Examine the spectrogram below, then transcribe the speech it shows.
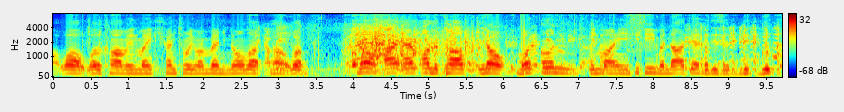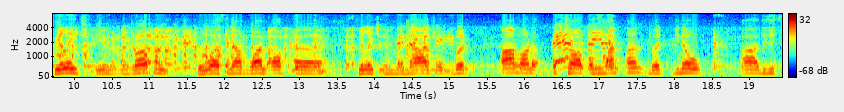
Uh, well, welcome in my country, my man. You know that. Uh, well, no, I am on the top. You know, Monton in my city, Banda Aceh. This is a big good village in Dropri. There was not one of a village in Banda Aceh, but I'm on a, a top of Monton. But you know, uh, this is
